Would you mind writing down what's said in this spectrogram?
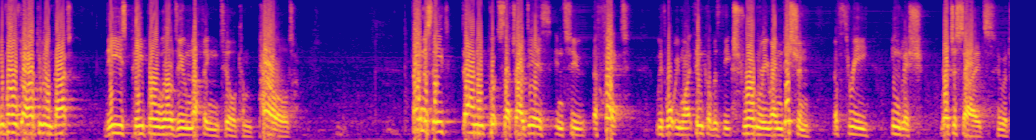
involved arguing that these people will do nothing till compelled. Famously, Downing put such ideas into effect with what we might think of as the extraordinary rendition of three English regicides who had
